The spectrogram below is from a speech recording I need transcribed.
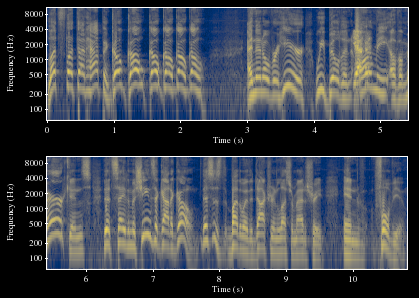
Let's let that happen. Go, go, go, go, go, go. And then over here, we build an army of Americans that say the machines have got to go. This is, by the way, the doctrine of the lesser magistrate in full view.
